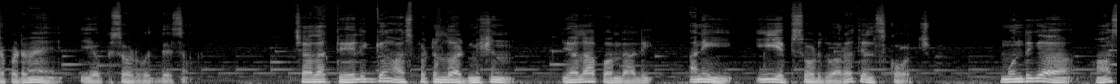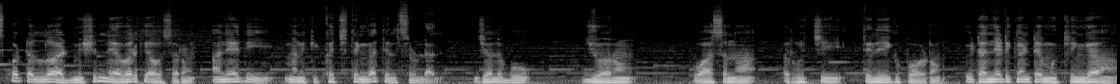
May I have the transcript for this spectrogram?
చెప్పడమే ఈ ఎపిసోడ్ ఉద్దేశం. చాలా తేలిగ్గా హాస్పిటల్లో అడ్మిషన్ ఎలా పొందాలి అని ఈ ఎపిసోడ్ ద్వారా తెలుసుకోవచ్చు. ముందుగా హాస్పిటల్లో అడ్మిషన్ ఎవరికి అవసరం అనేది మనకి ఖచ్చితంగా తెలిసి ఉండాలి. జలుబు జ్వరం వాసన రుచి తెలియకపోవడం వీటన్నిటికంటే ముఖ్యంగా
